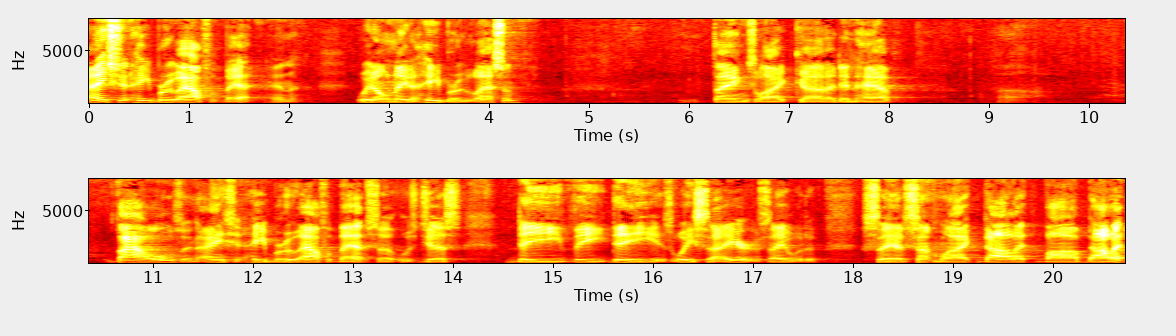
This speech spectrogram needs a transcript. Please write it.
ancient Hebrew alphabet, and we don't need a Hebrew lesson. Things like uh, they didn't have uh, vowels in the ancient Hebrew alphabet, so it was just D, V, D, as we say, or as they would have said something like Dalet, Vav, Dalet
